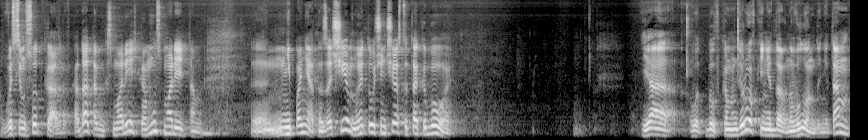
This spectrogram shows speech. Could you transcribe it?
800 кадров. Когда там их смотреть, кому смотреть, там, Э, непонятно зачем, но это очень часто так и бывает. Я вот был в командировке недавно в Лондоне, там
